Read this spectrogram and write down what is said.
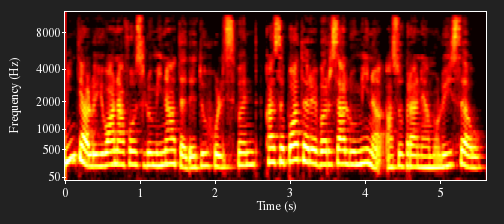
Mintea lui Ioan a fost luminată de Duhul Sfânt ca să poată revărsa lumină asupra neamului său.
